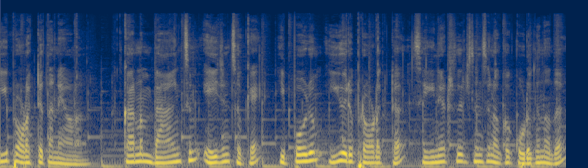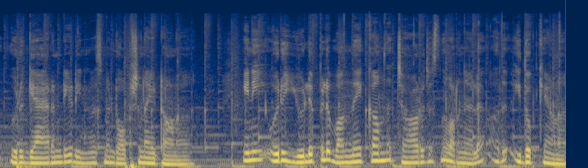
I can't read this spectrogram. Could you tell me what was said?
ഈ പ്രോഡക്റ്റ് തന്നെയാണ്. കാരണം ബാങ്ക്സും ഏജൻസൊക്കെ ഇപ്പോഴും ഈ ഒരു പ്രോഡക്റ്റ് സീനിയർ സിറ്റിസൻസിനൊക്കെ കൊടുക്കുന്നത് ഒരു ഗ്യാരണ്ടീഡ് ഇൻവെസ്റ്റ്മെന്റ് ഓപ്ഷനായിട്ടാണ് ഇനി ഒരു യുലിപ്പിൽ വന്നേക്കാവുന്ന ചാർജസ് എന്ന് പറഞ്ഞാൽ അത് ഇതൊക്കെയാണ്.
